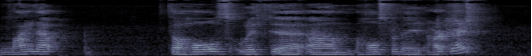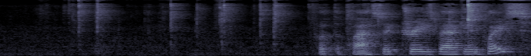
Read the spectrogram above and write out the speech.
line up the holes with the um, holes for the hard drive. Put the plastic trays back in place.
